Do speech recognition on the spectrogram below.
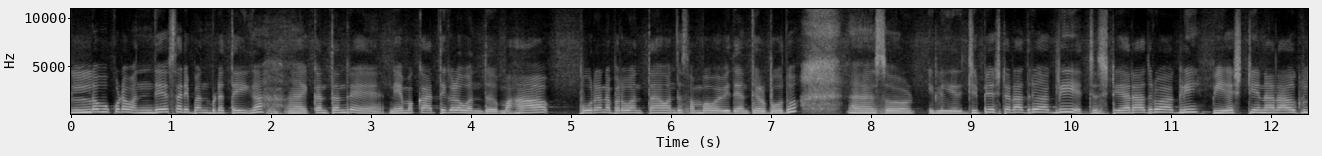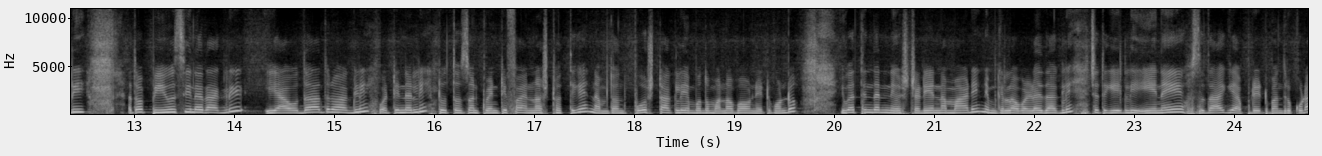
ಎಲ್ಲವೂ ಕೂಡ ಒಂದೇ ಸಾರಿ ಬಂದ್ಬಿಡುತ್ತೆ ಈಗ. ಯಾಕಂತಂದರೆ ನೇಮಕಾತಿಗಳು ಒಂದು ಮಹಾ ಪೂರನ ಬರುವಂತಹ ಒಂದು ಸಂಭವವಿದೆ ಅಂತ ಹೇಳ್ಬೋದು. ಸೊ ಇಲ್ಲಿ ಜಿ ಪಿ ಎಸ್ ಆದರೂ ಆಗಲಿ ಎಚ್ ಎಸ್ ಟಿ ಆರ್ ಆದರೂ ಆಗಲಿ ಪಿ ಎಚ್ ಟಿ ಅಥವಾ ಪಿ ಯು ಆಗಲಿ, ಯಾವುದಾದ್ರೂ ಆಗಲಿ, ಒಟ್ಟಿನಲ್ಲಿ ಟೂ ತೌಸಂಡ್ ಟ್ವೆಂಟಿ ಫೈವ್ ಅನ್ನೋಷ್ಟೊತ್ತಿಗೆ ನಮ್ಮದೊಂದು ಪೋಸ್ಟ್ ಆಗಲಿ ಎಂಬುದು ಮನೋಭಾವನೆ ಇಟ್ಕೊಂಡು ಇವತ್ತಿಂದ ನೀವು ಸ್ಟಡಿಯನ್ನು ಮಾಡಿ ನಿಮಗೆಲ್ಲ ಒಳ್ಳೆಯದಾಗಲಿ ಜೊತೆಗೆ ಇಲ್ಲಿ ಏನೇ ಹೊಸದಾಗಿ ಅಪ್ಡೇಟ್ ಬಂದರೂ ಕೂಡ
